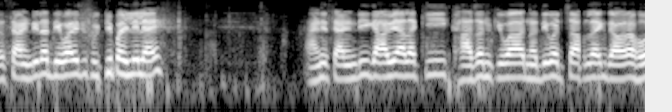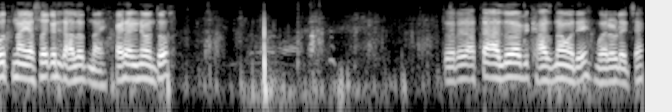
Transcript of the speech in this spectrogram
तर सँडीला दिवाळीची सुट्टी पडलेली आहे. आणि सँडी गावी आला की खाजन किंवा नदीवरचा आपला एक दौरा होत नाही असं कधी चालत नाही. काय सँडी म्हणतो? तर आता आलो आम्ही खाजनामध्ये वरवड्याच्या.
